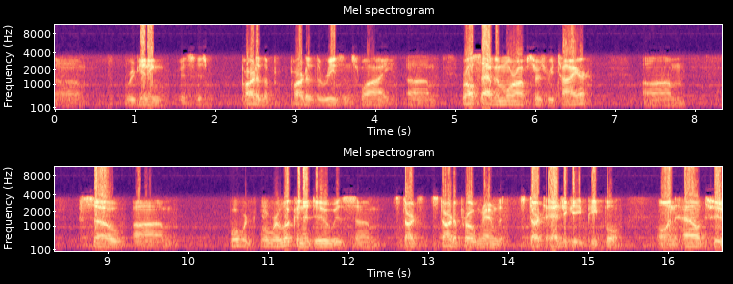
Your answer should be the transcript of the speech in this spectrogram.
um, we're getting it's just part of the part of the reasons why. Um, we're also having more officers retire. Um, so what we're what we're looking to do is start start a program to start to educate people on how to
